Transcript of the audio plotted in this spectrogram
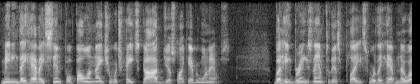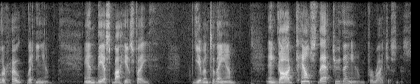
meaning they have a sinful fallen nature which hates God just like everyone else. But he brings them to this place where they have no other hope but him, and this by his faith given to them, and God counts that to them for righteousness,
